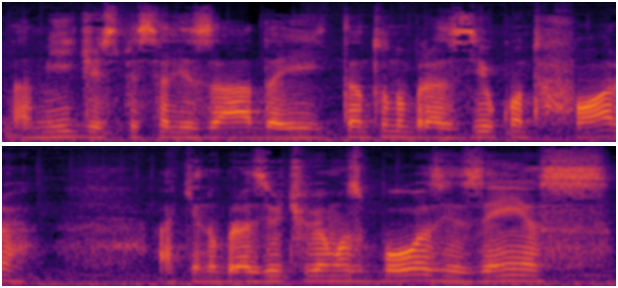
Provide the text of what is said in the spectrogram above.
da mídia especializada aí, tanto no Brasil quanto fora. Aqui no Brasil tivemos boas resenhas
